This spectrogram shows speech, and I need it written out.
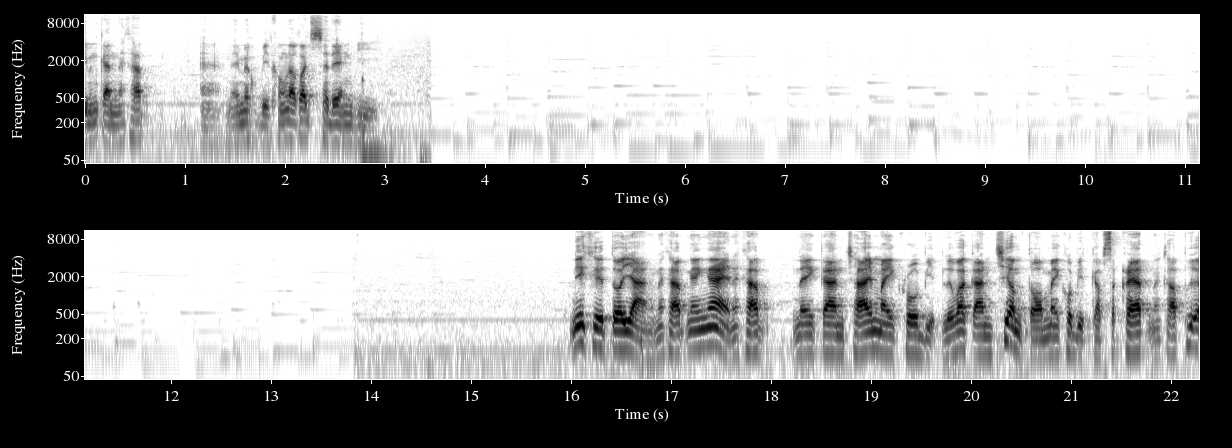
เหมือนกันนะครับในไมโครบิตของเราก็จะแสดง B นี่คือตัวอย่างนะครับง่ายๆนะครับในการใช้ไมโครบิตหรือว่าการเชื่อมต่อไมโครบิตกับสครับนะครับเพื่อ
